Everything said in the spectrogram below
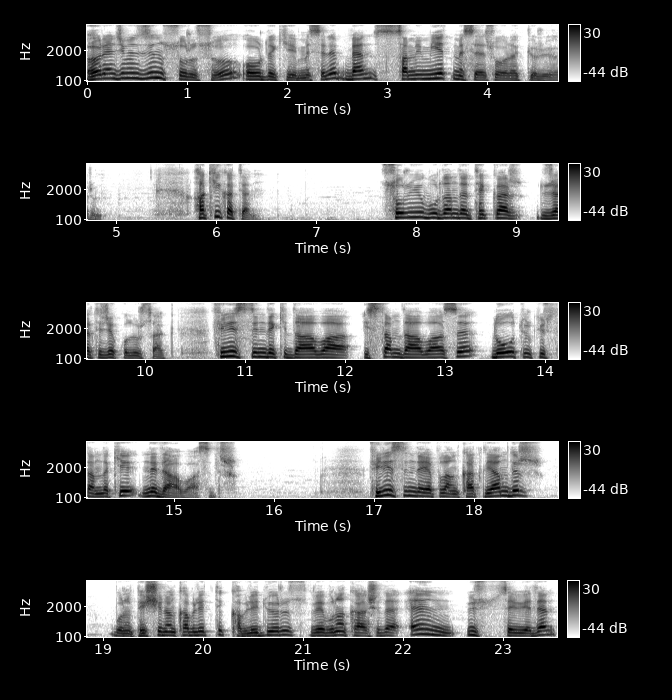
Öğrencimizin sorusu oradaki mesele ben samimiyet meselesi olarak görüyorum. Hakikaten soruyu buradan da tekrar düzeltecek olursak Filistin'deki dava İslam davası Doğu Türkistan'daki ne davasıdır? Filistin'de yapılan katliamdır. Bunu peşinen kabul ettik, kabul ediyoruz ve buna karşı da en üst seviyeden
